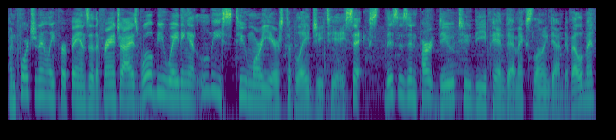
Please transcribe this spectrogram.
Unfortunately for fans of the franchise, we'll be waiting at least two more years to play GTA 6. This is in part due to the pandemic slowing down development,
